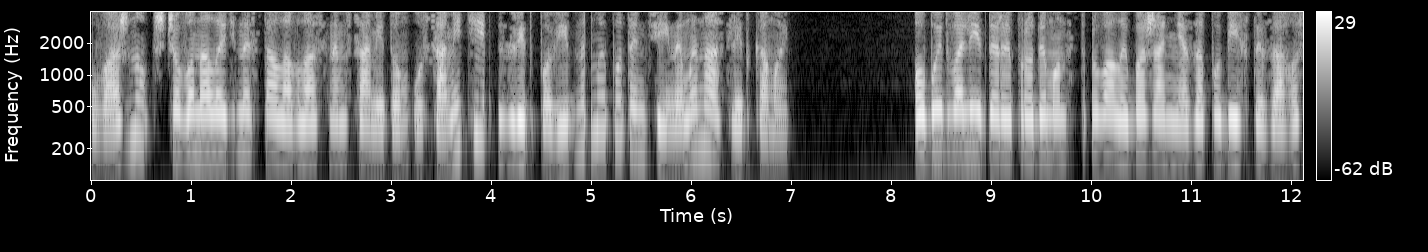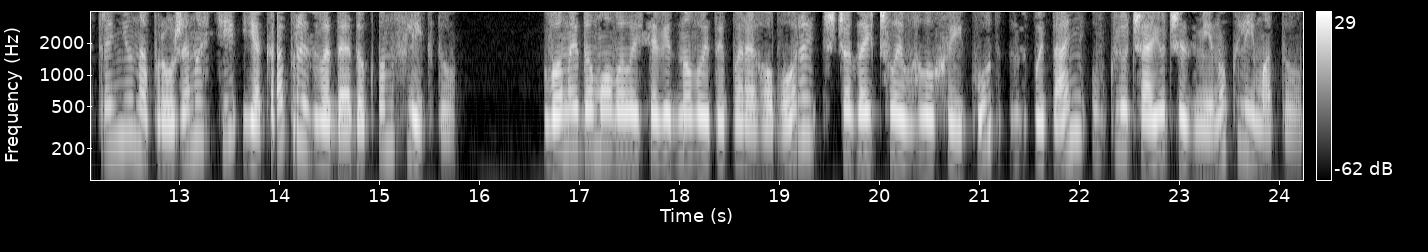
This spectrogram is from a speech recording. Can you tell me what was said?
уважно, що вона ледь не стала власним самітом у саміті з відповідними потенційними наслідками. Обидва лідери продемонстрували бажання запобігти загостренню напруженості, яка призведе до конфлікту. Вони домовилися відновити переговори, що зайшли в глухий кут з питань, включаючи зміну клімату.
